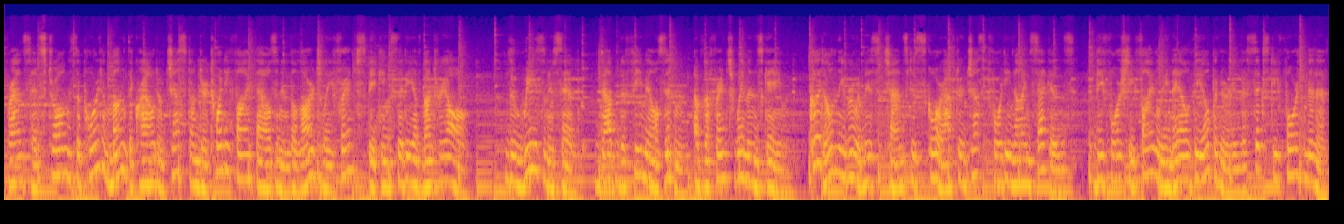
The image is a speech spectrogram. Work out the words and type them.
France had strong support among the crowd of just under 25,000 in the largely French-speaking city of Montreal. Louise Necib, dubbed the female Zidane of the French women's game, could only rue a missed chance to score after just 49 seconds, before she finally nailed the opener in the 64th minute.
